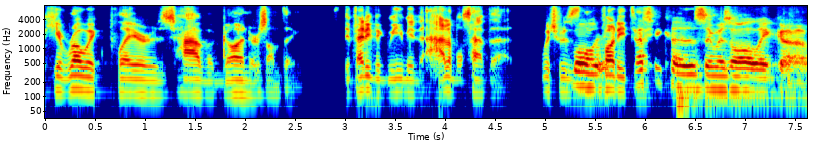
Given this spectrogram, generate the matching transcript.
heroic players have a gun or something. If anything, we even animals have that, which was Well, funny to That's me. because it was all like uh,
